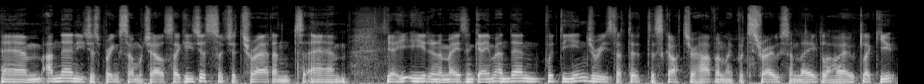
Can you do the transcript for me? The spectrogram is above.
Um, and then he just brings so much else. Like he's just such a threat, and um, yeah, he, he had an amazing game. And then with the injuries that the, the Scots are having, like with Strauss and Laidlaw out, like you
